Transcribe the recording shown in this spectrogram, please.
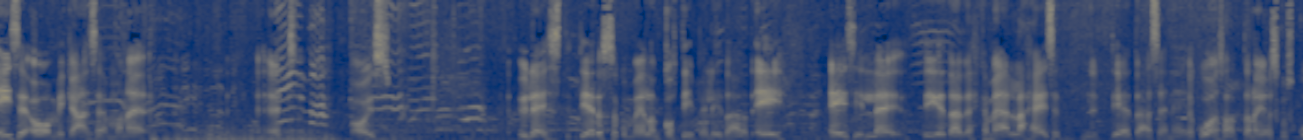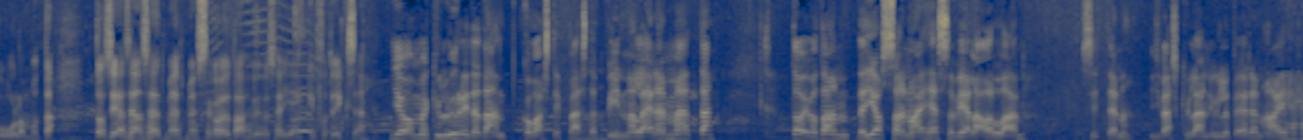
Ei se ole mikään semmoinen, että olisi yleisesti tiedossa, kun meillä on kotipeli tai että ei ei sille tiedä, että ehkä meidän läheiset nyt tietää sen ja joku on saattanut joskus kuulla, mutta tosiaan on se, että myös, myös sekoitetaan hyvin usein jenkkifutikseen. Joo, me kyllä yritetään kovasti päästä mm. pinnalle enemmän, että toivotaan, että jossain vaiheessa vielä ollaan sitten Jyväskylän ylpeyden aihe.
